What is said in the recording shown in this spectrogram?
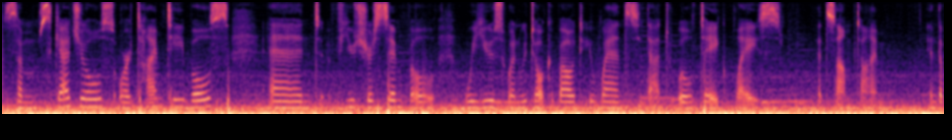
some schedules or timetables, and future simple we use when we talk about events that will take place at some time in the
